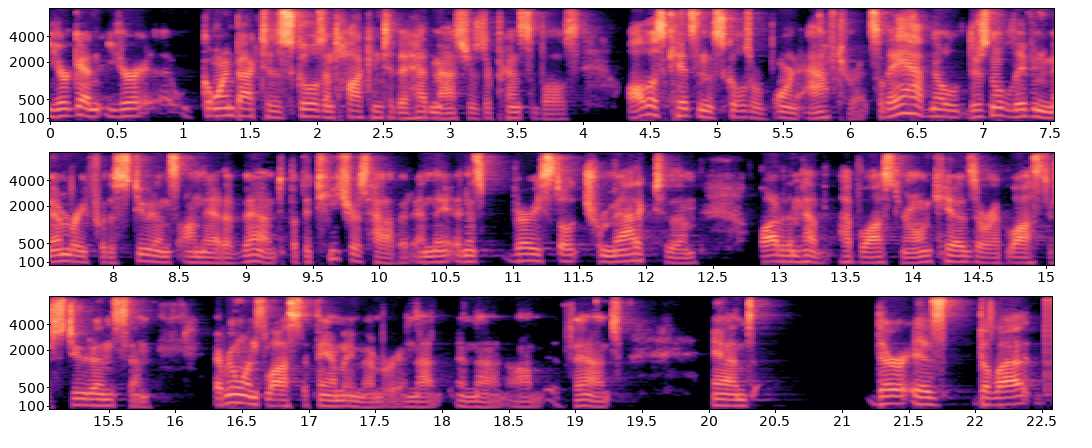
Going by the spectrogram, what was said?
you're getting you're going back to the schools and talking to the headmasters or principals. All those kids in the schools were born after it. So they have no there's no living memory for the students on that event but the teachers have it. And they and it's very still traumatic to them. A lot of them have, have lost their own kids or have lost their students and everyone's lost a family member in that in that um, event. And there is the last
